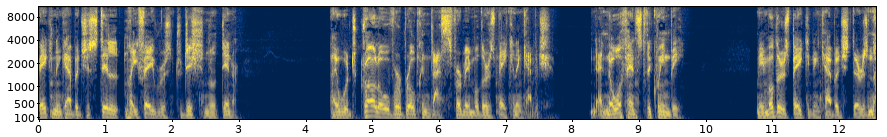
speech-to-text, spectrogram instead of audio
Bacon and cabbage is still my favourite traditional dinner. I would crawl over broken glass for my mother's bacon and cabbage. And no offence to the Queen Bee. My mother's bacon and cabbage, there is no,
